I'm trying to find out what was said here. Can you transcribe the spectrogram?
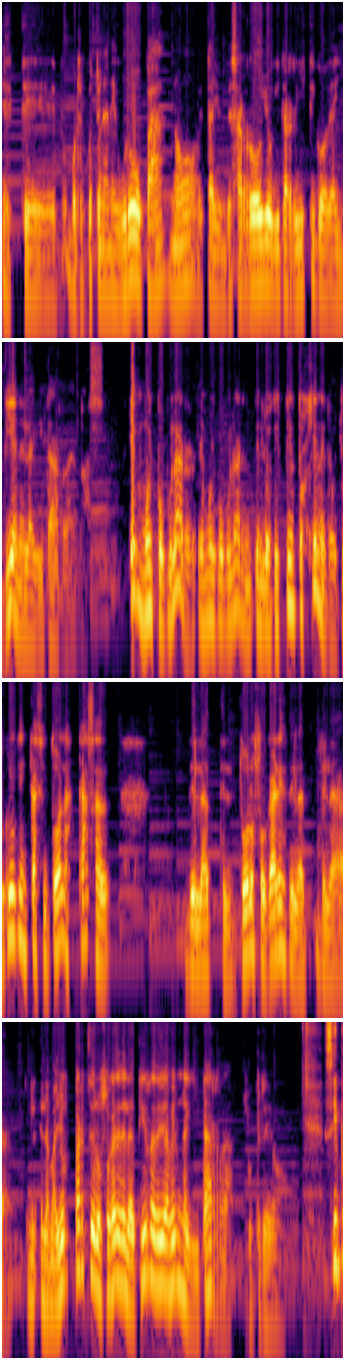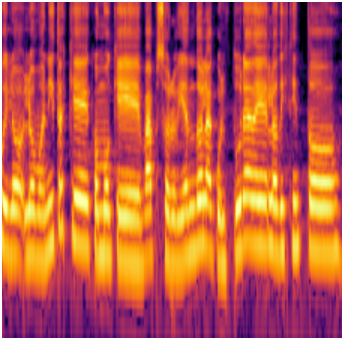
este, por supuesto en Europa, ¿no? Está, hay un desarrollo guitarrístico, de ahí viene la guitarra además. Es muy popular, es muy popular en los distintos géneros. Yo creo que en casi todas las casas de, todos los hogares, de la, de la, en la mayor parte de los hogares de la Tierra debe haber una guitarra, yo creo. Sí, pues lo, lo, bonito es que como que va absorbiendo la cultura de los distintos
